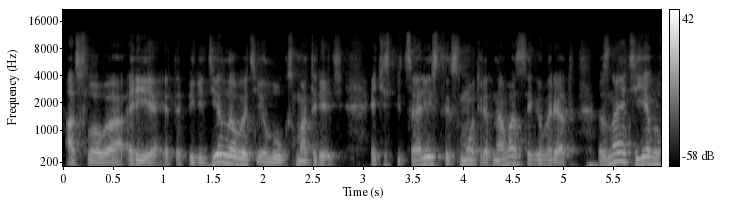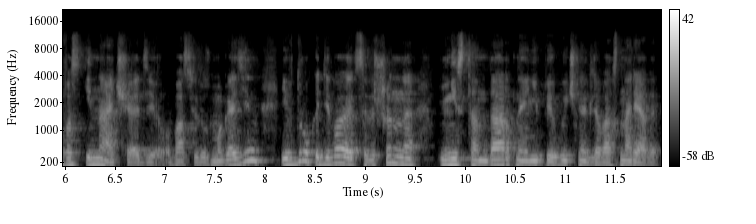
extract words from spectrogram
От слова «ре» — это переделывать и «лук» — смотреть. Эти специалисты смотрят на вас и говорят, знаете, я бы вас иначе одел. Вас ведут в магазин и вдруг одевают совершенно нестандартные, непривычные для вас наряды.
